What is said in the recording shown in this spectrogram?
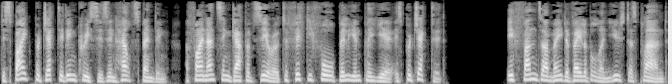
Despite projected increases in health spending, a financing gap of 0 to 54 billion per year is projected. If funds are made available and used as planned,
